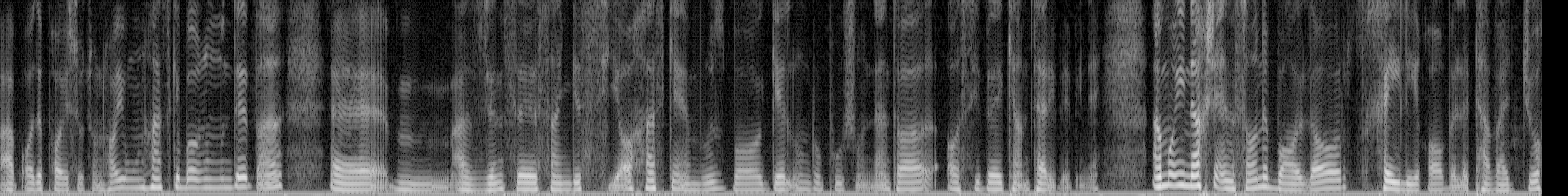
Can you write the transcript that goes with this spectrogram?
ابعاد پای ستون های اون هست که باقی مونده و از جنس سنگ سیاه هست که امروز با گل اون رو پوشوندن تا آسیب کمتری ببینه. اما این نقش انسان بالدار خیلی قابل توجه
